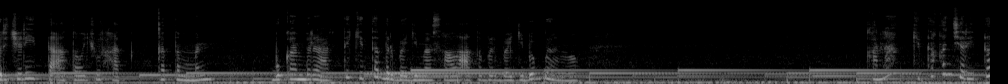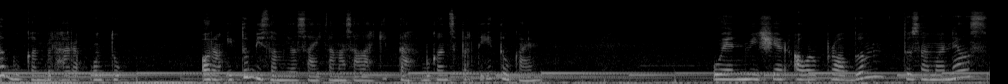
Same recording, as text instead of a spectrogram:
bercerita atau curhat ke temen bukan berarti kita berbagi masalah atau berbagi beban loh karena kita kan cerita bukan berharap untuk orang itu bisa menyelesaikan masalah kita, bukan seperti itu kan? When we share our problem to someone else,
